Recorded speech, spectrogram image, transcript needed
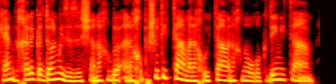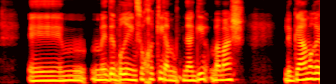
כן, וחלק גדול מזה זה שאנחנו פשוט איתם, אנחנו איתם, אנחנו רוקדים איתם, אמ, מדברים, צוחקים, מתנהגים ממש לגמרי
